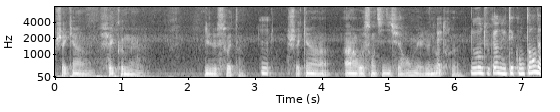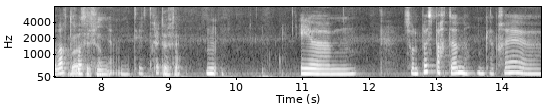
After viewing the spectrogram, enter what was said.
chacun fait comme euh, il le souhaite. hein. Mm. Chacun a un ressenti différent, mais le nôtre, euh, Nous, en tout cas, on était contents d'avoir Bah, trois ça. filles. On était très tout à fait. Et euh, sur le postpartum, donc après, euh,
